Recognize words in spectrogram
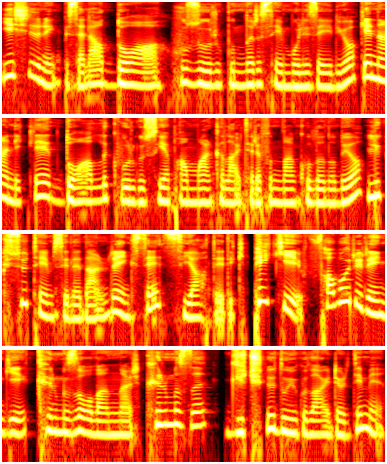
Yeşil renk mesela doğa, huzur bunları sembolize ediyor. Genellikle doğallık vurgusu yapan markalar tarafından kullanılıyor. Lüksü temsil eden renk ise siyah dedik. Peki favori rengi kırmızı olanlar. Kırmızı güçlü duygulardır değil mi?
